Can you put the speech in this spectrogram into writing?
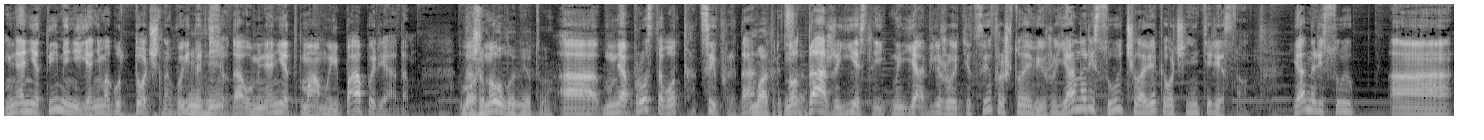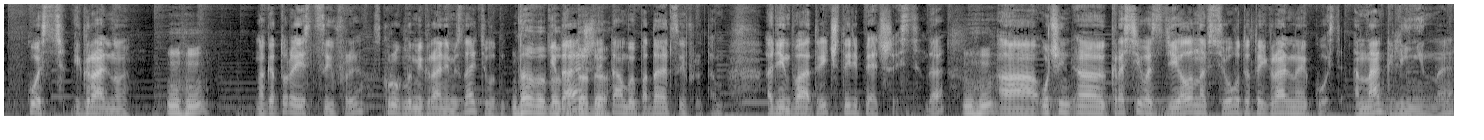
У меня нет имени, я не могу точно выдать Мгм. все, да, у меня нет мамы и папы рядом. Вот, Даже но, пола нету. а, у меня просто вот цифры, да? Матрица. Но даже если я вижу эти цифры, что я вижу? Я нарисую человека очень интересного. Я нарисую а, кость игральную, Мгм. на которой есть цифры с круглыми гранями, знаете, вот Да-да-да-да-да. кидаешь, и там выпадают цифры. Там 1, 2, 3, 4, 5, 6. Да? Мгм. А, очень э, красиво сделано все, вот эта игральная кость. Она глиняная,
